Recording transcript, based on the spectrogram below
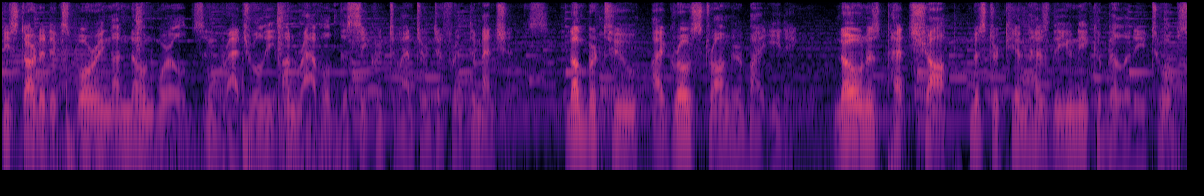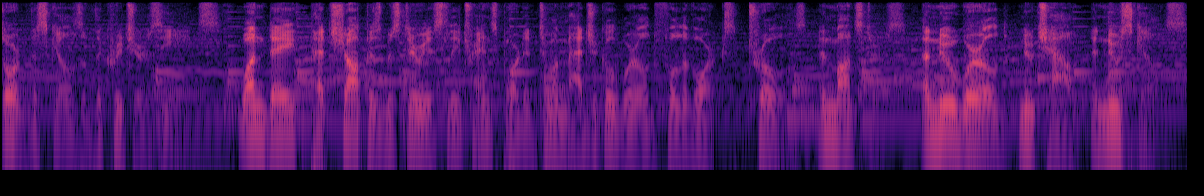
he started exploring unknown worlds and gradually unraveled the secret to enter different dimensions. Number 2, I grow stronger by eating. Known as Pet Shop, Mr. Kim has the unique ability to absorb the skills of the creatures he eats. One day, Pet Shop is mysteriously transported to a magical world full of orcs, trolls, and monsters. A new world, new chow, and new skills.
